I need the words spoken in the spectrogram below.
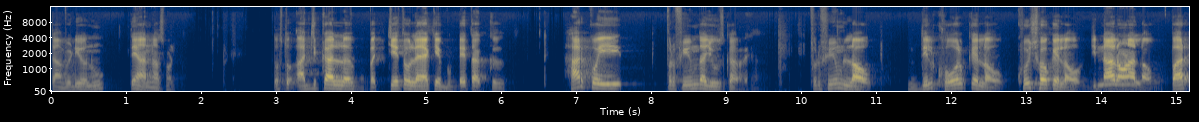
ਤਾਂ ਵੀਡੀਓ ਨੂੰ ਧਿਆਨ ਨਾਲ ਸੁਣਿਓ ਦੋਸਤੋ ਅੱਜ ਕੱਲ ਬੱਚੇ ਤੋਂ ਲੈ ਕੇ ਬੁੱਢੇ ਤੱਕ ਹਰ ਕੋਈ ਪਰਫਿਊਮ ਦਾ ਯੂਜ਼ ਕਰ ਰਿਹਾ। ਪਰਫਿਊਮ ਲਾਓ, ਦਿਲ ਖੋਲ ਕੇ ਲਾਓ, ਖੁਸ਼ ਹੋ ਕੇ ਲਾਓ, ਜਿੰਨਾ ਲਾਉਣਾ ਲਾਓ, ਪਰ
